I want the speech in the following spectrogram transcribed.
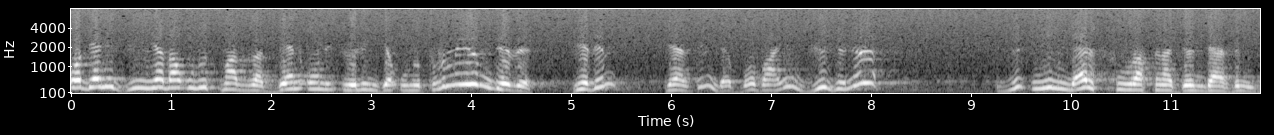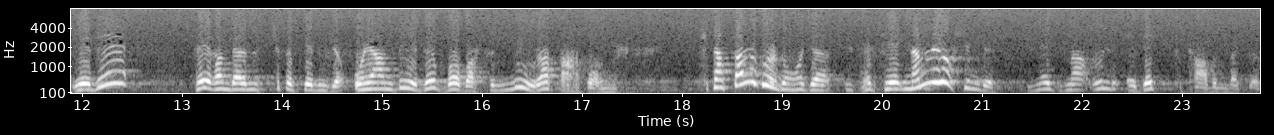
O beni dünyada unutmaz da ben onu ölünce unutur muyum dedi. Dedim, geldim de babayın yüzünü müminler surasına dönderdim dedi. Peygamberimiz çıkıp gelince uyandıydı, babası nura sarf olmuş. Kitaptan mı gördün hoca? Biz her şeye inanmıyor şimdi. Necmaül Edek kitabında gör.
